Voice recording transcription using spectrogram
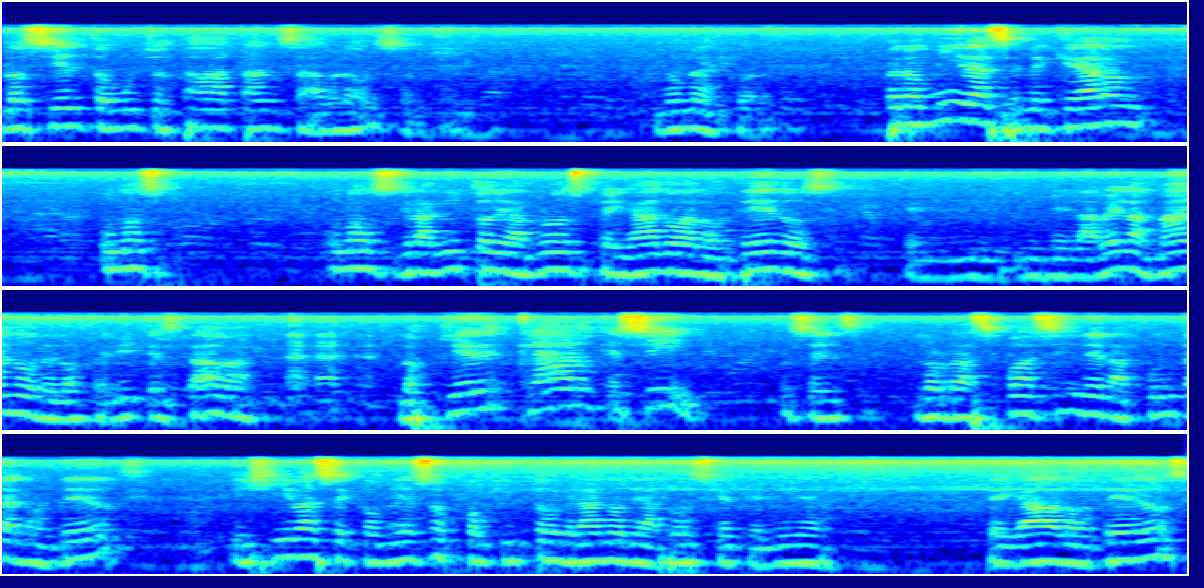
Lo siento mucho, estaba tan sabroso. No me acuerdo. Pero mira, se me quedaron unos unos granitos de arroz pegado a los dedos y, me lavé la mano de lo feliz que estaba. ¿Los quieres? Claro que sí. Entonces lo raspó así de la punta de los dedos y Shiva se comió esos poquitos granos de arroz que tenía pegado a los dedos.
